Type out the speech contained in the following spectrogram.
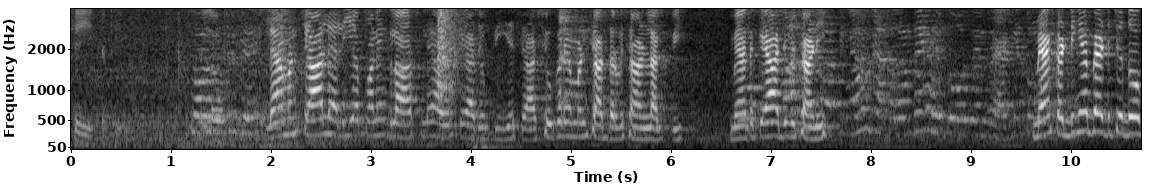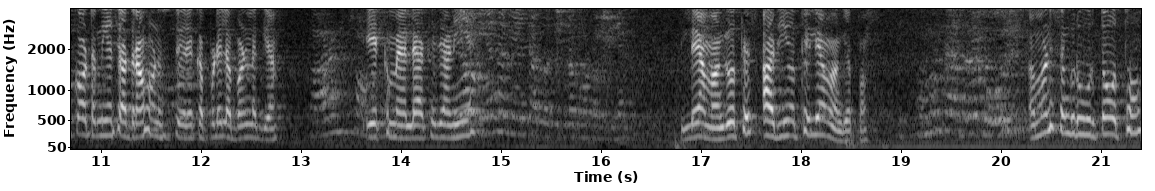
ਠੀਕ ਹੈ ਠੀਕ ਹੈ। ਚੌਲ ਕਿੱਥੇ ਗਏ? ਲੈ ਅਮਨ ਚਾਹ ਲੈ ਲਈ ਆਪਾਂ ਨੇ ਗਲਾਸ ਲਿਆਓ ਤੇ ਆਜੋ ਪੀਏ ਚਾਹ। ਸ਼ੁਕਰ ਹੈ ਅਮਨ ਚਾਦਰ ਵਿਛਾਣ ਲੱਗ ਪਈ। ਮੈਂ ਤਾਂ ਕਿਹਾ ਅੱਜ ਵਿਛਾਣੀ ਮੈਂ ਕੱਢੀਆਂ ਬੈੱਡ 'ਚੋਂ ਦੋ ਕਾਟਨ ਦੀਆਂ ਚਾਦਰਾਂ ਹੁਣ ਸਵੇਰੇ ਕੱਪੜੇ ਲੱਭਣ ਲੱਗਿਆ। ਇੱਕ ਮੈਂ ਲੈ ਕੇ ਜਾਣੀ ਹੈ ਨਵੀਆਂ ਨਵੀਆਂ ਚਾਦਰਾਂ ਜਿੱਦਾਂ ਮੋਡਲ ਦੀਆਂ ਲਿਆਵਾਂਗੇ ਉੱਥੇ ਆ ਜੀ ਉੱਥੇ ਲਿਆਵਾਂਗੇ ਆਪਾਂ। ਅਮਨ ਸੰਗਰੂਰ ਤੋਂ ਉੱਥੋਂ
